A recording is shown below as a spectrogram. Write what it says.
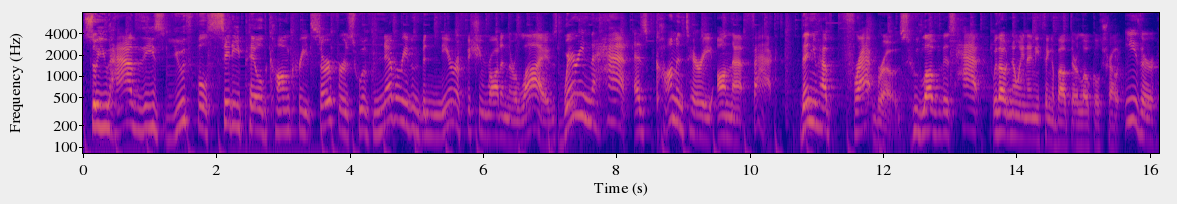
So you have these youthful city-pilled concrete surfers who have never even been near a fishing rod in their lives wearing the hat as commentary on that fact. Then you have frat bros who love this hat without knowing anything about their local trout either,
